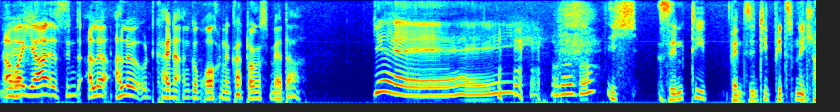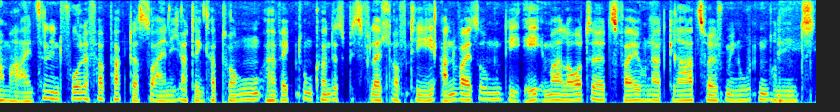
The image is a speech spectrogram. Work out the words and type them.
aber ja, es sind alle, alle und keine angebrochenen Kartons mehr da. Yay! Oder so? Ich, sind die, wenn sind die Pizzen nicht nochmal einzeln in Folie verpackt, dass du eigentlich auch den Karton äh, wegtun könntest, bis vielleicht auf die Anweisung, die eh immer lautet 200 Grad, 12 Minuten und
